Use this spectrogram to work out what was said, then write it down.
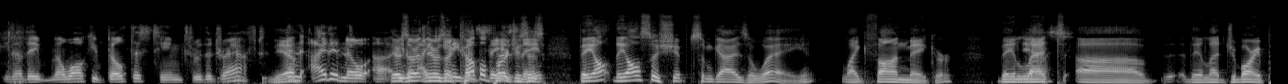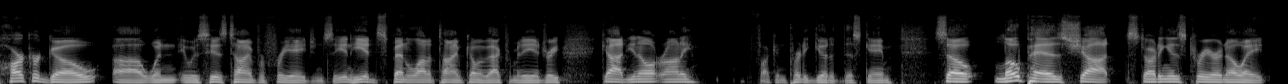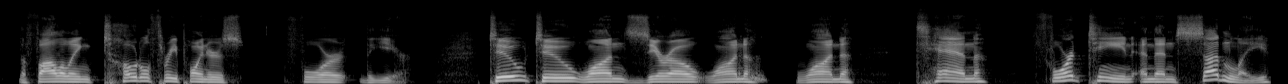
You know, they Milwaukee built this team through the draft. Yeah. and I didn't know. Uh, There's you know, a I there's can't a couple purchases. They all they also shipped some guys away, like Thon Maker. They let Yes. uh they let Jabari Parker go uh, when it was his time for free agency, and he had spent a lot of time coming back from an injury. God, you know what, Ronnie? Fucking pretty good at this game. So Lopez shot starting his career in 08, the following total three pointers for the year. Two, two, one, zero, one, one, 10, 14, and then suddenly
